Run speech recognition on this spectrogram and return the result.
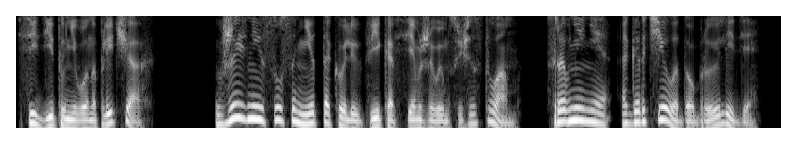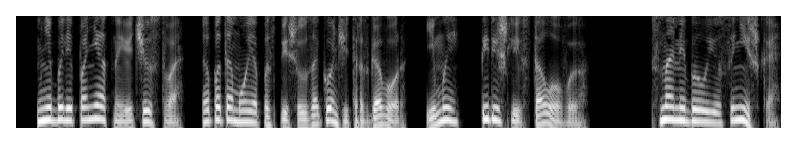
сидит у него на плечах? В жизни Иисуса нет такой любви ко всем живым существам. Сравнение огорчило добрую Лиди. Мне были понятны ее чувства, а потому я поспешил закончить разговор, и мы перешли в столовую. С нами был ее сынишка,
